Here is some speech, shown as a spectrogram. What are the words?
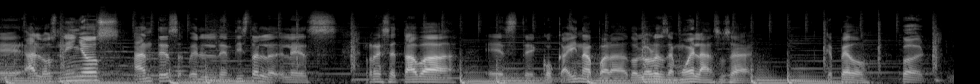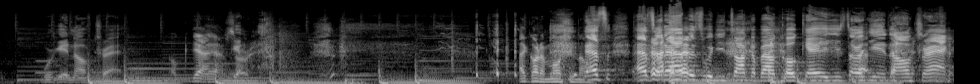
eh, a los niños antes el dentista le- les recetaba este, cocaína para dolores de muelas, o sea, ¿qué pedo? But we're getting off track. Okay. Yeah, yeah, I'm sorry. I got emotional. That's that's what happens when you talk about cocaine. You start getting off track.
